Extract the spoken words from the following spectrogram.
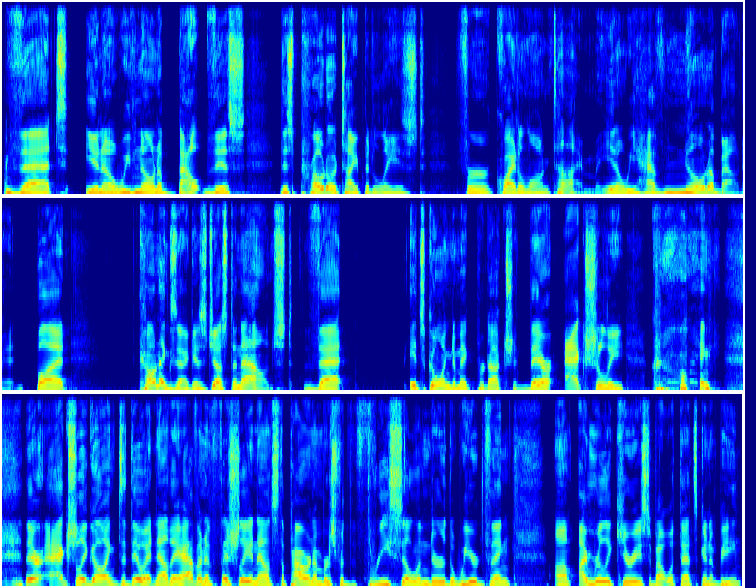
that you know we've known about this this prototype at least for quite a long time. You know, we have known about it, but Koenigsegg has just announced that it's going to make production. They are actually going they're actually going to do it. Now they haven't officially announced the power numbers for the 3-cylinder, the weird thing. Um, I'm really curious about what that's going to be.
